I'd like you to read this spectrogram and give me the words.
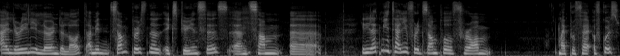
I really learned a lot. I mean, some personal experiences and some. Uh, let me tell you, for example, from my prof. Of course,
